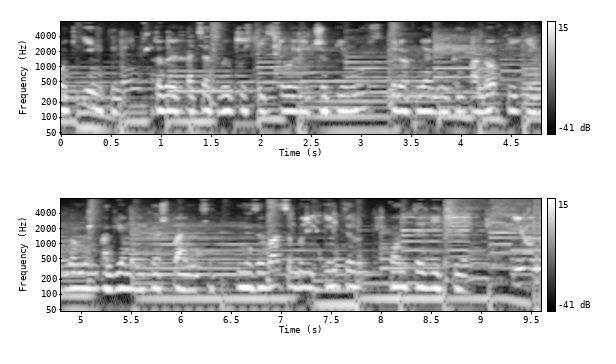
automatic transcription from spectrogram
от Intel, которые хотят выпустить свой GPU с трехмерной компоновкой и огромным объемом кэш-памяти. Называться будет Intel Ponte Vecchio, и он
